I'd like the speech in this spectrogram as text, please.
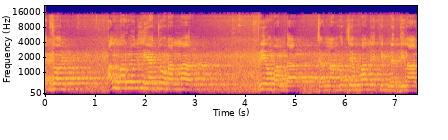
একজন আল্লাহর ওলি, একজন আল্লাহর প্রিয় বান্দা, যার নাম হচ্ছে মালিক ইবনে দিনার।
